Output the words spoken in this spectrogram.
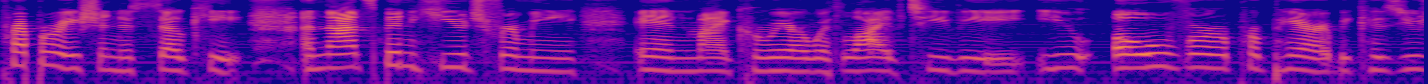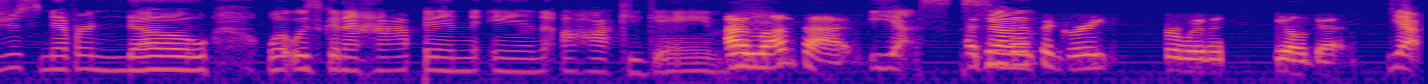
preparation is so key. And that's been huge for me in my career with live TV. You over prepare because you just never know what was going to happen in a hockey game. I love that. yes. I so, think that's a great for women to feel good. yep,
